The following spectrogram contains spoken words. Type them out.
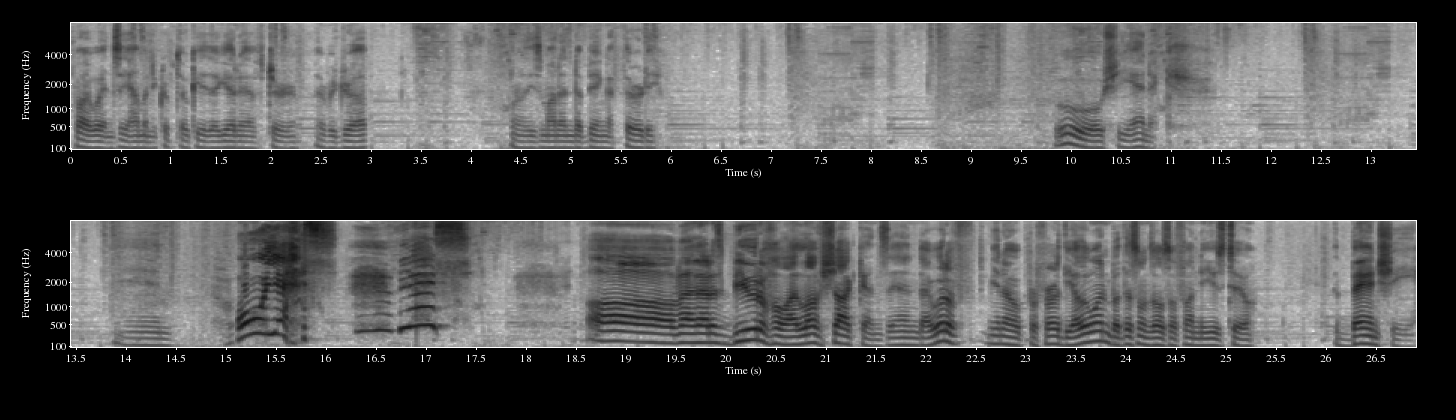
Probably wait and see how many crypto keys I get after every drop. One of these might end up being a 30. Ooh, Oceanic. And oh yes, yes. Oh man, that is beautiful. I love shotguns, and I would have, you know, preferred the other one, but this one's also fun to use too. The Banshii.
